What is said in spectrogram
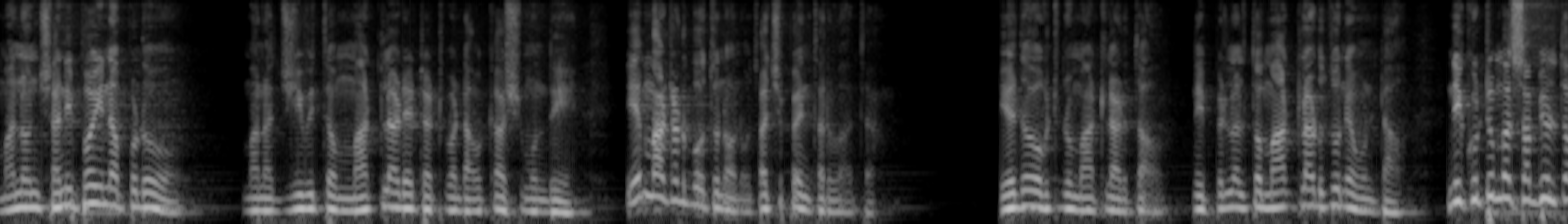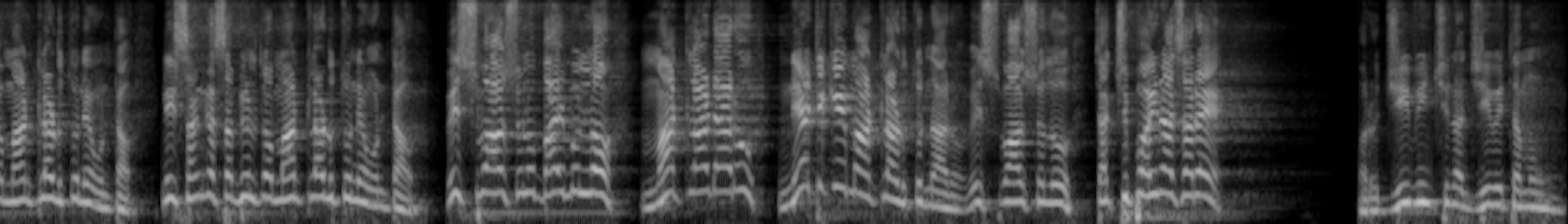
మనం చనిపోయినప్పుడు మన జీవితం మాట్లాడేటటువంటి అవకాశం ఉంది. ఏం మాట్లాడబోతున్నావు నువ్వు? చచ్చిపోయిన తర్వాత. ఏదో ఒకటి నువ్వు మాట్లాడతావు. నీ పిల్లలతో మాట్లాడుతూనే ఉంటావు. నీ కుటుంబ సభ్యులతో మాట్లాడుతూనే ఉంటావు. నీ సంఘ సభ్యులతో మాట్లాడుతూనే ఉంటావు. విశ్వాసులు బైబిల్లో మాట్లాడారు నేటికి మాట్లాడుతున్నారు. విశ్వాసులు చచ్చిపోయినా సరే వారు జీవించిన జీవితము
